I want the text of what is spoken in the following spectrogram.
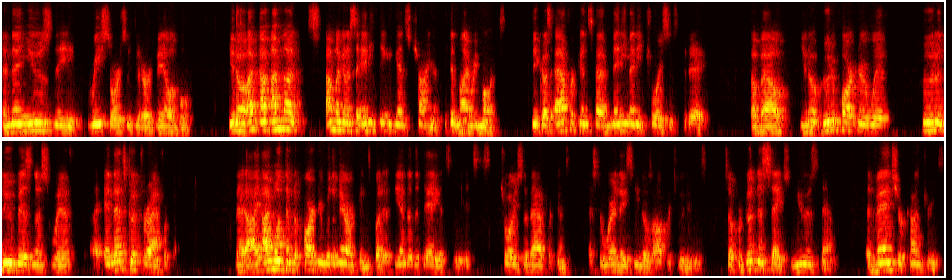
and then use the resources that are available. You know, I'm, I'm not I'm not going to say anything against China in my remarks because Africans have many, many choices today about, you know, who to partner with, who to do business with, and that's good for Africa. I, I want them to partner with Americans, but at the end of the day, it's it's choice of Africans as to where they see those opportunities. So for goodness sakes, use them, advance your countries,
